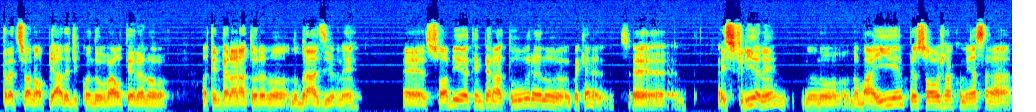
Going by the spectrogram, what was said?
tradicional piada de quando vai alterando a temperatura no, no Brasil, né? É, sobe a temperatura no. Como é que é? É, esfria, né? No, no- na Bahia, o pessoal já começa a,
